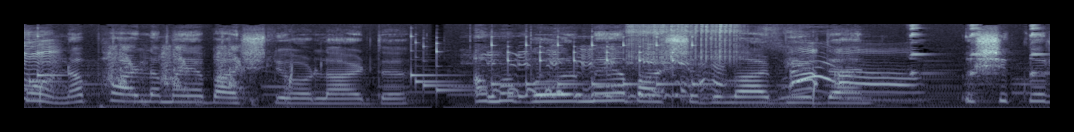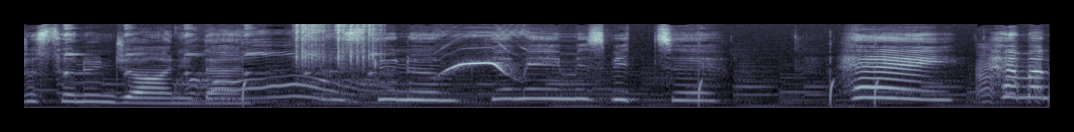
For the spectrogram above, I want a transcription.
Sonra parlamaya başlıyorlardı. Ama bağırmaya başladılar birden. Işıkları sönünce aniden. Üzgünüm, yemeğimiz bitti. Hey, hemen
